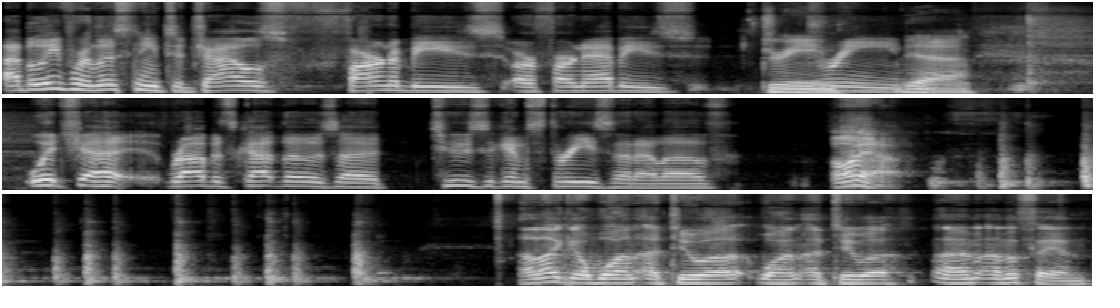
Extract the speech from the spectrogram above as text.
I believe we're listening to Giles Farnaby's or Farnaby's, dream. Dream. Yeah. which uh, Rob, it's got those uh, twos against threes that I love. Oh yeah. I like a one, a two, a one, a two. A. I'm, I'm a fan.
